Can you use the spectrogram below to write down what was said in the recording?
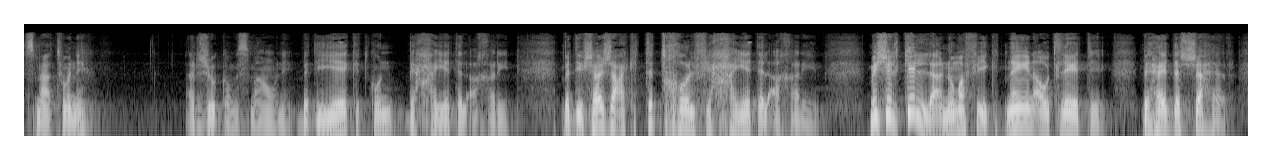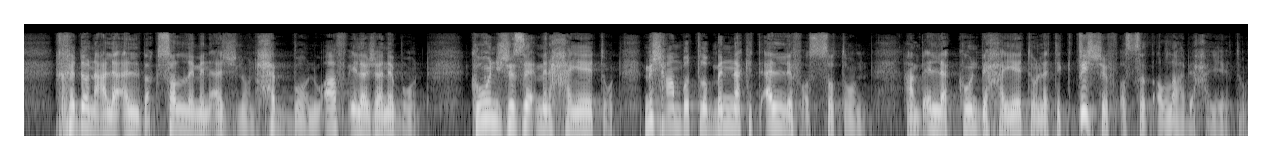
سمعتوني؟ أرجوكم اسمعوني. بدي إياك تكون بحياة الآخرين. بدي شجعك تدخل في حياة الآخرين. مش الكل لأنه ما فيك. اثنين أو ثلاثة بهذا الشهر. خدهم على قلبك. صلي من أجلهم. حبهم. وقف إلى جانبهم. كون جزء من حياتهم. مش عم بطلب منك تألف قصتهم. عم بقول لك كون بحياتهم لتكتشف قصة الله بحياتهم.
